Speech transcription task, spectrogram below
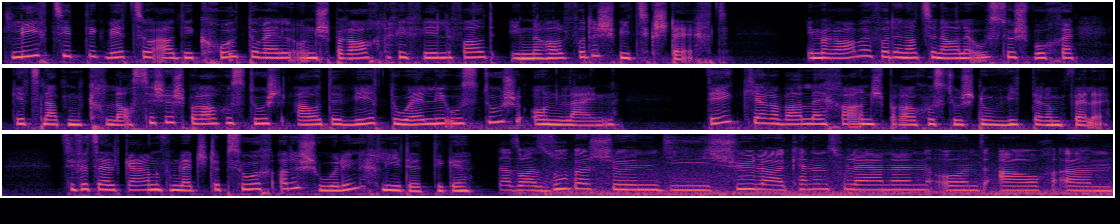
Gleichzeitig wird so auch die kulturelle und sprachliche Vielfalt innerhalb der Schweiz gestärkt. Im Rahmen der nationalen Austauschwoche gibt es neben dem klassischen Sprachaustausch auch den virtuellen Austausch online. Die Chiara Walle kann einen Sprachaustausch noch weiterempfehlen. Sie erzählt gerne vom letzten Besuch an der Schule in Kleindöttingen. Das war super schön, die Schüler kennenzulernen und auch, ähm,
